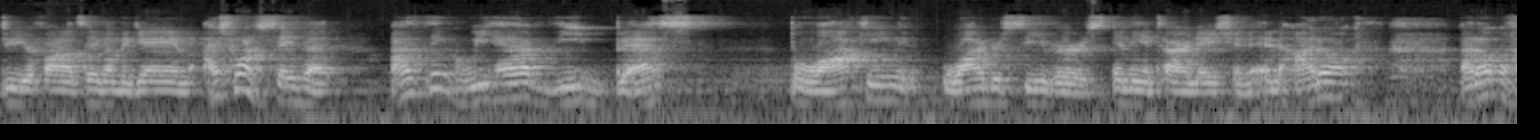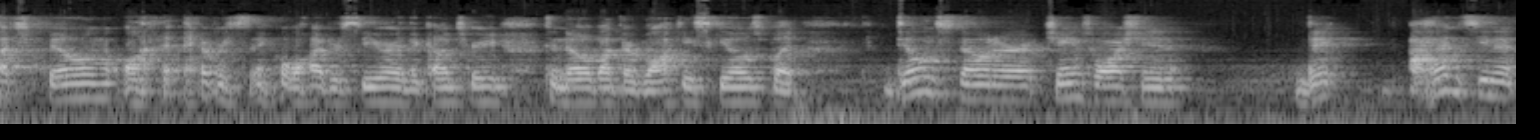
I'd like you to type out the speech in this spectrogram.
do your final take on the game, I just want to say that I think we have the best blocking wide receivers in the entire nation, and I don't. I don't watch film on every single wide receiver in the country to know about their blocking skills, but Dillon Stoner, James Washington, they, I hadn't seen it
